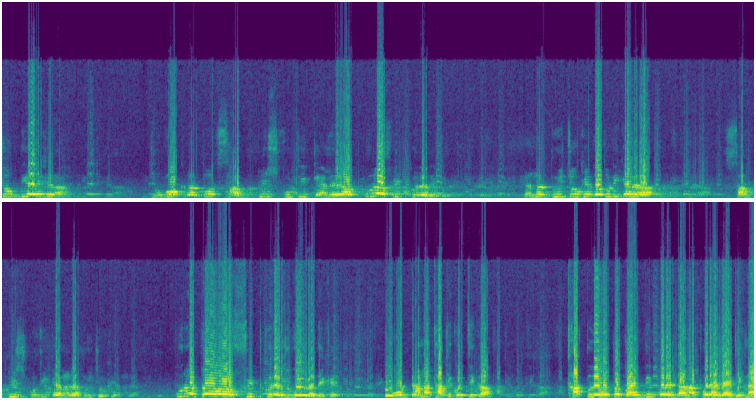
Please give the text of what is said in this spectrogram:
চোখ দিয়ে দেখে না। যুবকরা তো ছাব্বিশ কোটি ক্যামেরা পুরো ফিট করে দেখে। কেননা দুই চোখে কতটি ক্যামেরা? ছাব্বিশ কোটি ক্যামেরা দুই চোখে। পুরোটা ফিট করে যুবকরা দেখে। তো ওর ডানা থাকে কোথেকা থাকলেও তো কয়েকদিন পরে ডানা যায়, ঠিক না?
